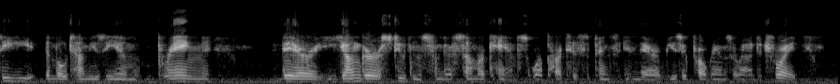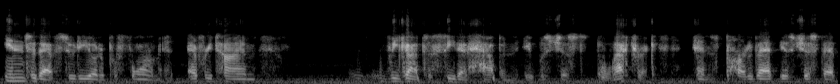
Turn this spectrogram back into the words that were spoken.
see the Motown Museum bring their younger students from their summer camps or participants in their music programs around Detroit into that studio to perform. And every time we got to see that happen, it was just electric. And part of that is just that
